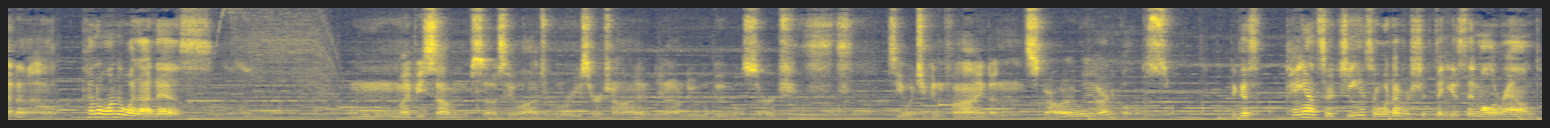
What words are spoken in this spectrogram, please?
I don't know. Kind of wonder why that is. Mm, might be some sociological research on it. You know, do a Google search. See what you can find in scholarly articles. Because pants or jeans or whatever should fit you the same all around.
